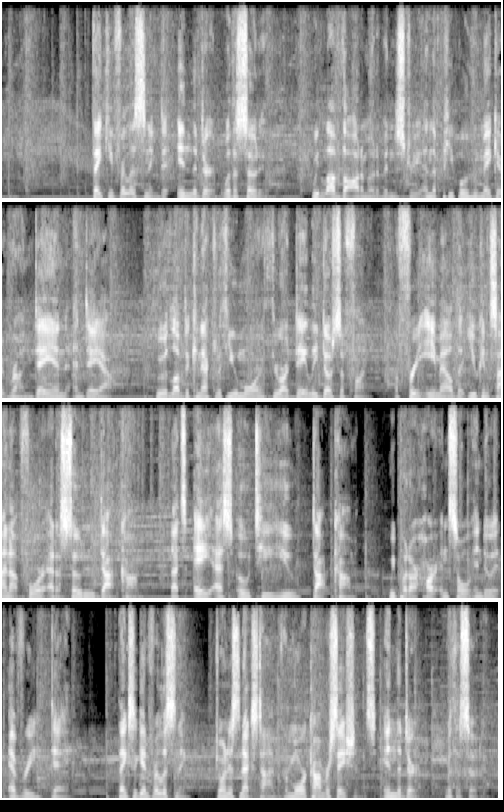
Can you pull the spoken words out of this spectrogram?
Thank you for listening to In the Dirt with ASOTU. We love the automotive industry and the people who make it run day in and day out. We would love to connect with you more through our daily dose of fun, a free email that you can sign up for at asotu.com. That's A S O T U.com. We put our heart and soul into it every day. Thanks again for listening. Join us next time for more conversations in the dirt with ASOTU.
